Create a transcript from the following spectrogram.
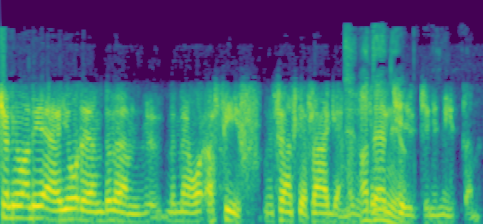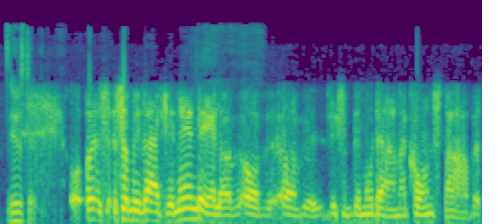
Carl-Johan De Geer gjorde en berömd med affisch med svenska flaggan och så Ja, den, ja. kuken i mitten. Just det. och, och, som är verkligen en del av, av, av liksom det moderna konstarvet.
